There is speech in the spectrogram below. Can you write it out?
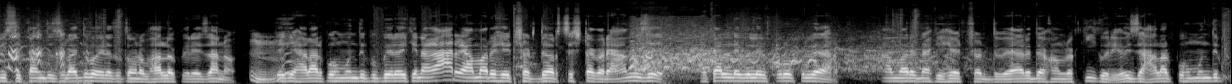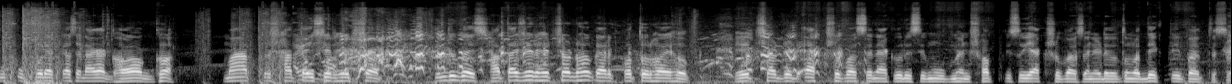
বেশি কান্দে ঝুলাই দেবো এটা তো তোমরা ভালো করে জানো। দেখি হালার বহু মন্দির বেরোয় কিনা আরে আমার হেডশট দেওয়ার চেষ্টা করে। আমি যে একাল লেভেলের প্রো প্লেয়ার আমারে নাকি হেডশট দেবে। আরে দেখো আমরা কি করি? ওই যে হালার বহু মন্দির উপরে একটা আছে লাগা ঘ ঘ। মাত্র সাতাইশের হেডশট কিন্তু গাই সাতাইশের হেডশট হোক আর কত হয় হোক হেডশটের একশো পার্সেন্ট অ্যাকুরেসি মুভমেন্ট সব কিছুই একশো পার্সেন্ট এটা তো তোমরা দেখতেই পারতেছো।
